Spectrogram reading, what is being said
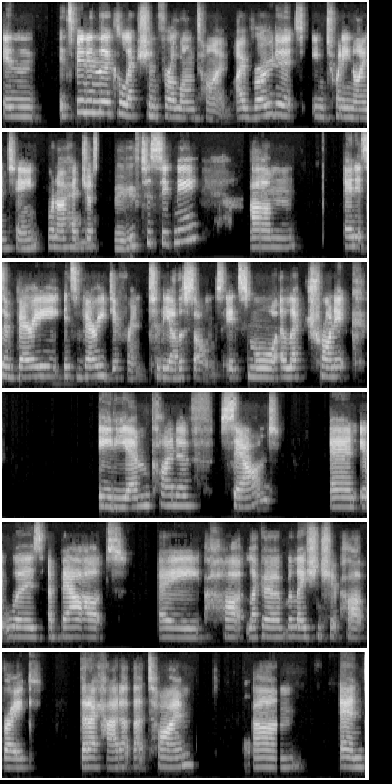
in it's been in the collection for a long time. I wrote it in 2019 when I had oh. just moved to Sydney. Um, and it's a very it's very different to the other songs. It's more electronic EDM kind of sound. And it was about a heart, like a relationship heartbreak that I had at that time. Um, and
